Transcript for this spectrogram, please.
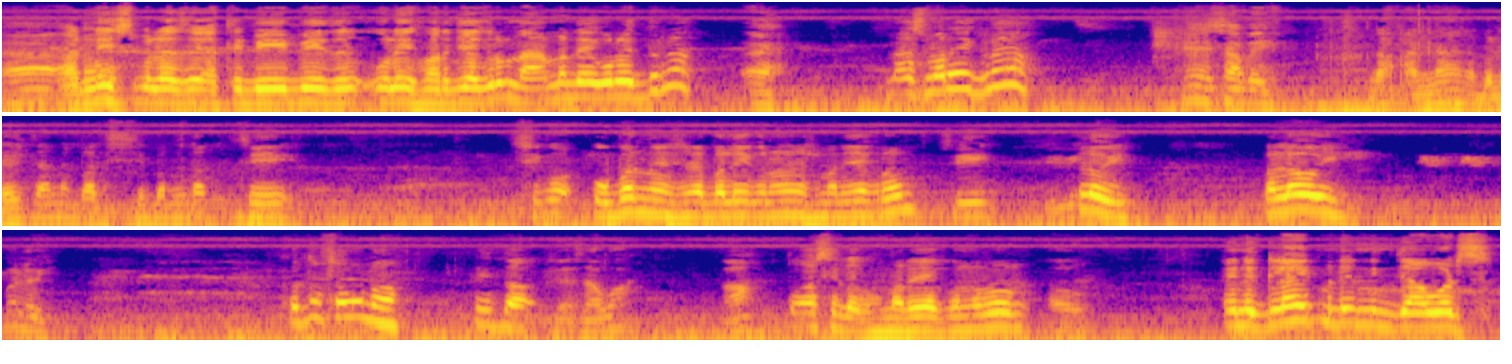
Ah, Anis pala si Ate Baby ulay Grum naman day ko na. eh, Nas Maria na. kaya sabi, Na ana nabalikan na pati si Bandak si si uban na sila balik ko na sa Maria Grum. si Paloy. Paloy. Baloy, Katong sa una. Kita. sa asawa. Ha? Tuwa sila ko Maria ko na ron. Oh. Ay nag-live man din ni Jawards.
